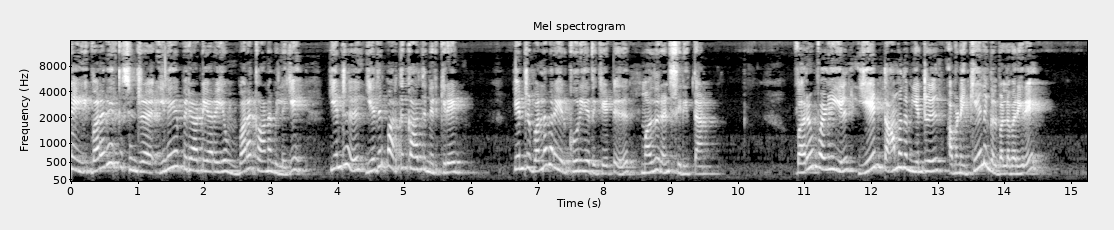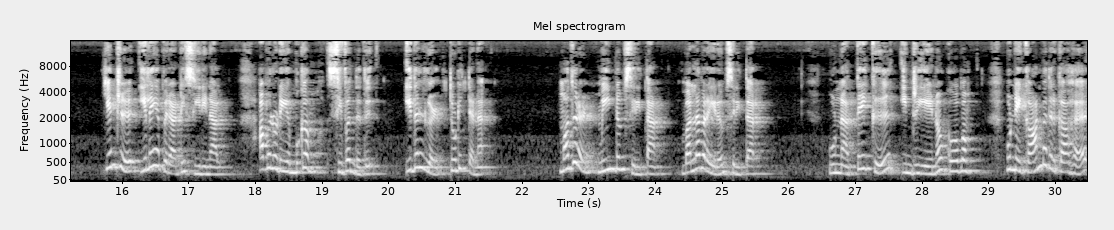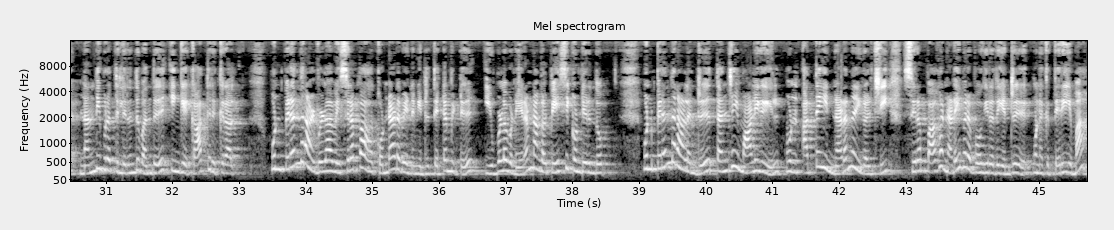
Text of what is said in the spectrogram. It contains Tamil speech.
உன்னை வரவேற்க சென்ற இளைய பிராட்டியாரையும் வர காணவில்லையே என்று எதிர்பார்த்து காத்து நிற்கிறேன் என்று வல்லவரையர் கூறியது கேட்டு மதுரன் சிரித்தான். வரும் வழியில் ஏன் தாமதம் என்று அவனை கேளுங்கள் வல்லவரையரே என்று இளைய பிராட்டி சீறினாள். அவளுடைய முகம் சிவந்தது. இதழ்கள் துடித்தன. மதுரன் மீண்டும் சிரித்தான். வல்லவரையரும் சிரித்தார். உன் அத்தைக்கு இன்று ஏனோ கோபம். உன்னை காண்பதற்காக நந்திபுரத்திலிருந்து வந்து இங்கே காத்திருக்கிறாள். உன் பிறந்தநாள் விழாவை சிறப்பாக கொண்டாட வேண்டும் என்று திட்டமிட்டு இவ்வளவு நேரம் நாங்கள் பேசிக் கொண்டிருந்தோம். உன் பிறந்த நாளன்று தஞ்சை மாளிகையில் உன் அத்தையின் நடன நிகழ்ச்சி சிறப்பாக நடைபெறப் போகிறது என்று உனக்கு தெரியுமா?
